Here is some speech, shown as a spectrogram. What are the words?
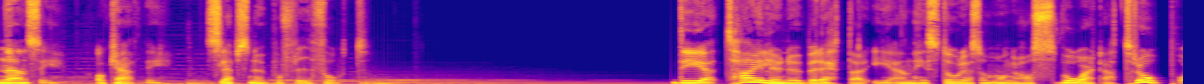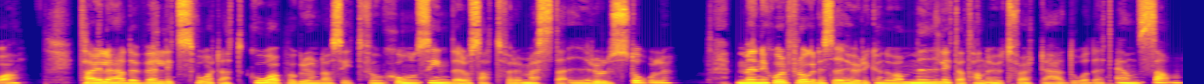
Nancy och Kathy släpps nu på fri fot. Det Tyler nu berättar är en historia som många har svårt att tro på. Tyler hade väldigt svårt att gå på grund av sitt funktionshinder och satt för det mesta i rullstol. Människor frågade sig hur det kunde vara möjligt att han utfört det här dådet ensam.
